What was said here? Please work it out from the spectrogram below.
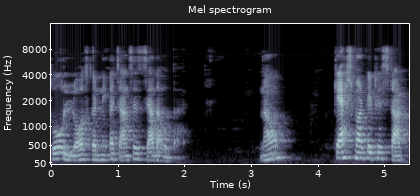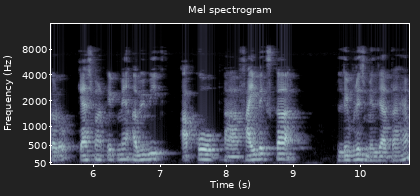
तो लॉस करने का चांसेस ज़्यादा होता है। नाउ कैश मार्केट से स्टार्ट करो। कैश मार्केट में अभी भी आपको फाइव एक्स का लिवरेज मिल जाता है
